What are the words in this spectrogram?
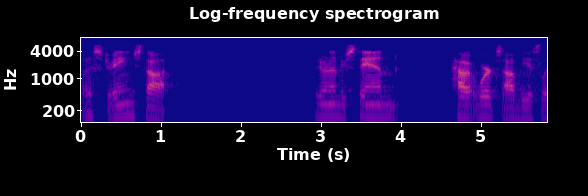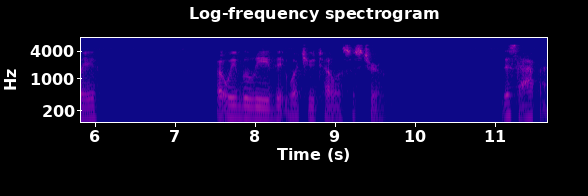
What a strange thought. We don't understand how it works, obviously, but we believe that what you tell us is true. This happened.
